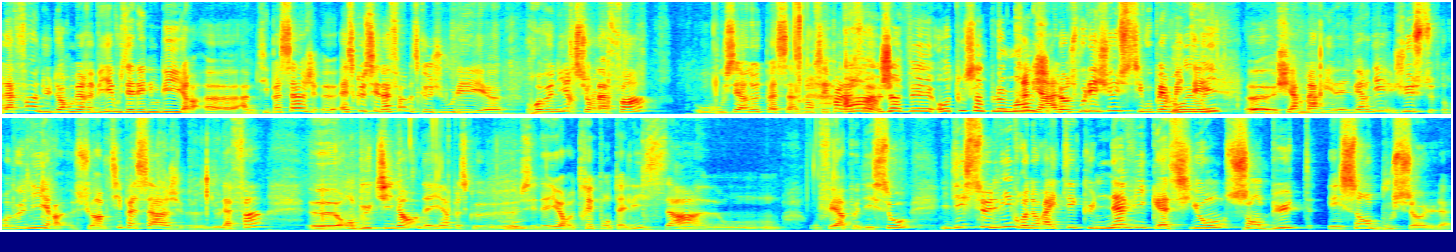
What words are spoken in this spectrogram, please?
la fin du Dormeur réveillé, vous allez nous lire euh, un petit passage. Euh, est-ce que c'est la fin? Parce que je voulais revenir sur la fin. Ou, c'est un autre passage? Non, c'est pas la ah, fin. J'avais oh, tout simplement. Très bien. Alors, je voulais juste, si vous permettez, chère Marie-Hélène Verdier, juste revenir sur un petit passage de la fin. Euh, en butinant d'ailleurs, parce que euh, c'est d'ailleurs très pontaliste, ça, euh, on, fait un peu des sauts. Il dit Ce livre n'aura été qu'une navigation sans but et sans boussole,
